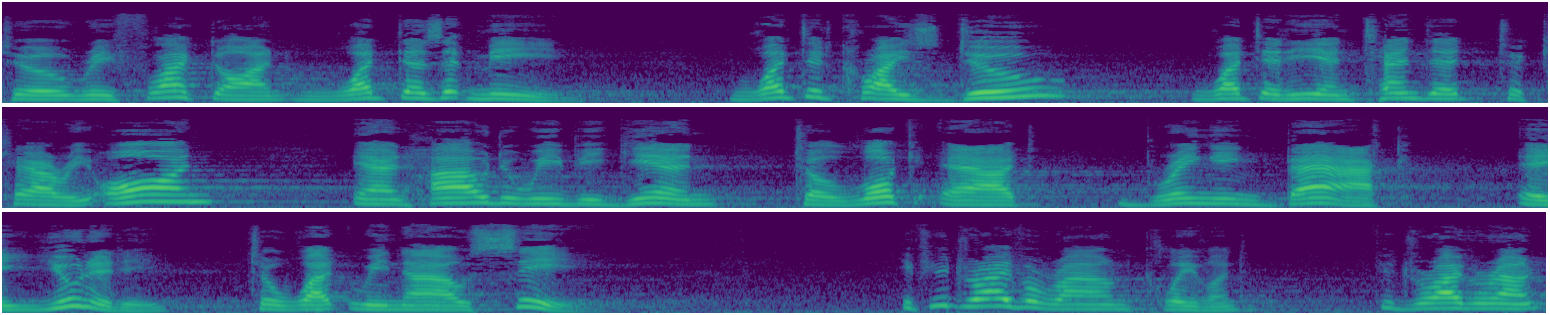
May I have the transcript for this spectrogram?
to reflect on what does it mean? What did Christ do? What did he intend it to carry on? And how do we begin to look at bringing back a unity to what we now see? If you drive around Cleveland, if you drive around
